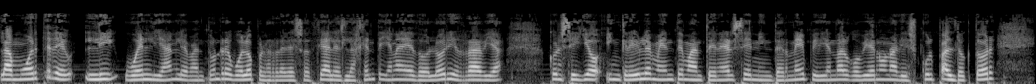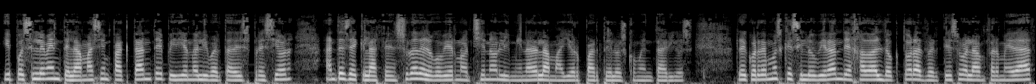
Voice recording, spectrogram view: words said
La muerte de Li Wenlian levantó un revuelo por las redes sociales. La gente llena de dolor y rabia consiguió increíblemente mantenerse en Internet pidiendo al gobierno una disculpa al doctor y posiblemente la más impactante pidiendo libertad de expresión antes de que la censura del gobierno chino eliminara la mayor parte de los comentarios. Recordemos que si le hubieran dejado al doctor advertir sobre la enfermedad,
